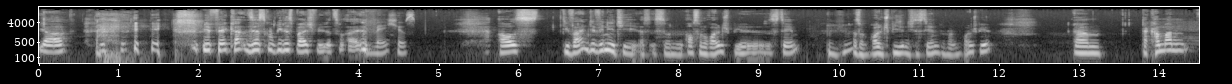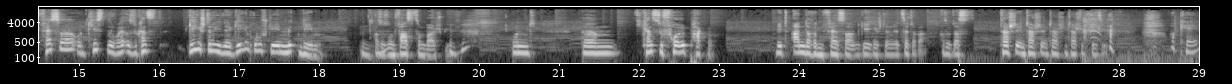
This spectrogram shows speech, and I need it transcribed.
Ja. Mir fällt gerade ein sehr skurriles Beispiel dazu ein. Welches? Aus Divine Divinity. Das ist so ein, auch so ein Rollenspielsystem. Also Rollenspiel, nicht System, sondern Rollenspiel. Ähm, da kann man Fässer und Kisten, also du kannst Gegenstände, die in der Gegend rumstehen, mitnehmen. Also so ein Fass zum Beispiel. Und ähm, die kannst du vollpacken. Mit anderen Fässern, Gegenständen etc. Also das Tasche in Tasche in Tasche in Tasche Prinzip. Okay.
